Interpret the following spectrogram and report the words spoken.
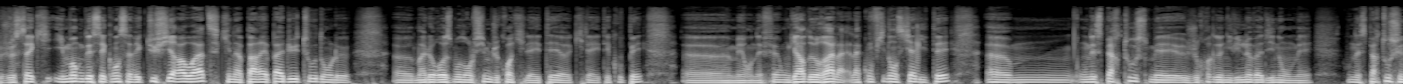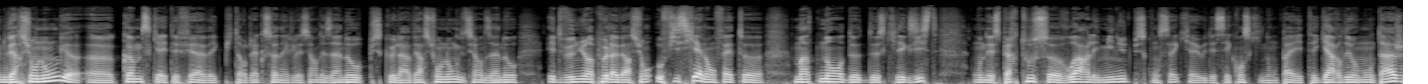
je sais qu'il manque des séquences avec Tufirawat qui n'apparaît pas du tout dans le, malheureusement dans le film. Je crois qu'il a été, qu'il a été coupé, mais en effet, on gardera la, confidentialité. on espère tous, mais je crois que Denis Villeneuve a dit non, mais on espère tous une version longue, euh, comme ce qui a été fait avec Peter Jackson avec Le Seigneur des Anneaux, puisque la version longue du Seigneur des Anneaux est devenue un peu la version officielle en fait euh, maintenant de, ce qu'il existe. On espère tous euh, voir les minutes, puisqu'on sait qu'il y a eu des séquences qui n'ont pas été gardées au montage.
